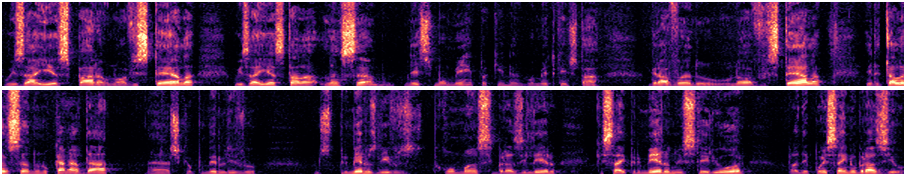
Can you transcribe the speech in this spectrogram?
o Isaías para o Nova Estela? O Isaías está lançando, nesse momento aqui, no momento que a gente está gravando o Nova Estela, ele está lançando no Canadá, né? Acho que é o primeiro livro, um dos primeiros livros romance brasileiro que sai primeiro no exterior para depois sair no Brasil.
